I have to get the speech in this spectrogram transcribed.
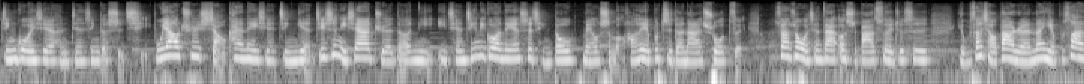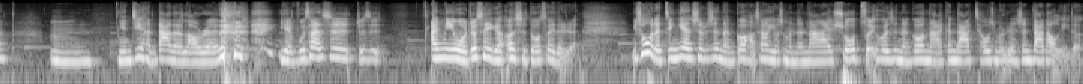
经过一些很艰辛的时期。不要去小看那些经验，即使你现在觉得你以前经历过的那些事情都没有什么，好像也不值得拿来说嘴。虽然说我现在二十八岁，就是也不算小大人，那也不算嗯年纪很大的老人，也不算是就是，I mean 我就是一个二十多岁的人。你说我的经验是不是能够好像有什么能拿来说嘴，或者是能够拿来跟大家教什么人生大道理的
